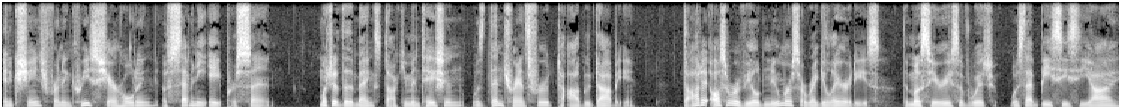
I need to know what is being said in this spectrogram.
in exchange for an increased shareholding of 78%. Much of the bank's documentation was then transferred to Abu Dhabi. The audit also revealed numerous irregularities, the most serious of which was that BCCI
